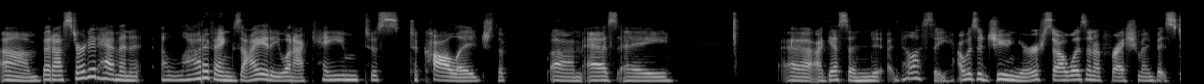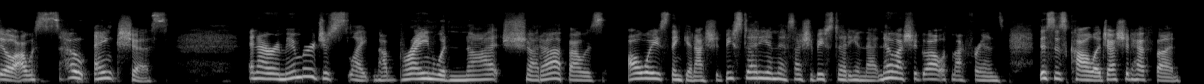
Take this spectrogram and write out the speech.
Um, but I started having a lot of anxiety when I came to, to college the, um, as a uh, I guess a let's see, I was a junior, so I wasn't a freshman, but still, I was so anxious. And I remember just like my brain would not shut up. I was always thinking, I should be studying this, I should be studying that. No, I should go out with my friends. This is college, I should have fun.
